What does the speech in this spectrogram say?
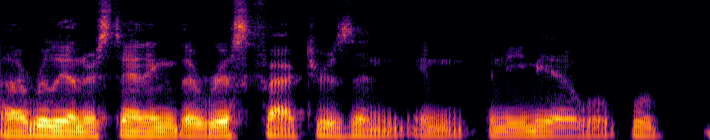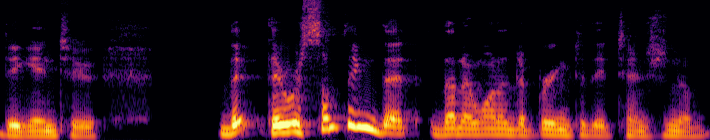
uh, really understanding the risk factors in, in anemia we'll, we'll dig into there was something that that I wanted to bring to the attention of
